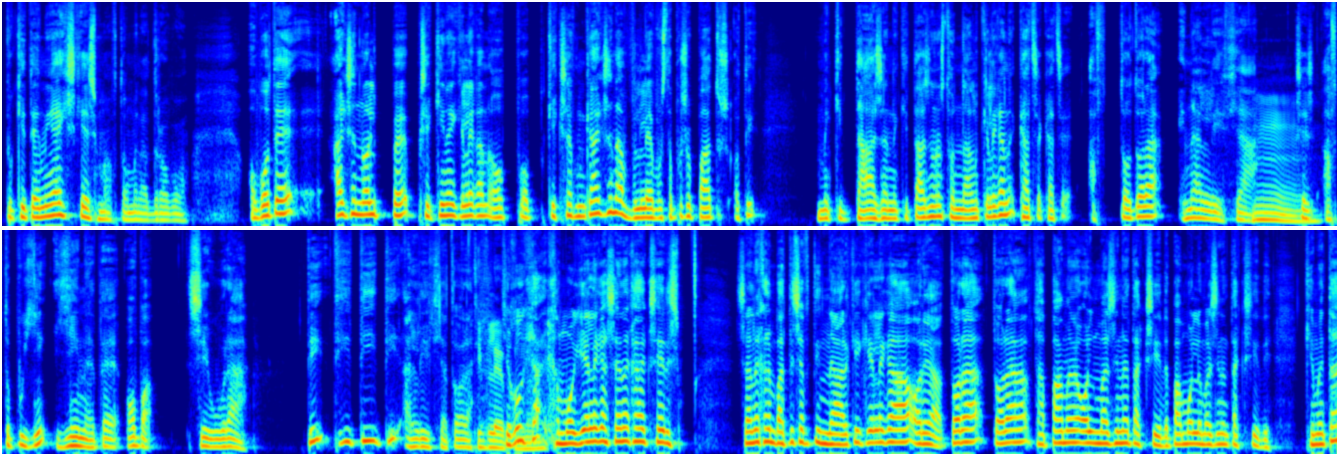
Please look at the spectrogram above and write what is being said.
Που και η ταινία έχει σχέση με αυτό με έναν τρόπο. Οπότε άρχισαν όλοι, ξεκίναγαν και λέγανε, και ξαφνικά άρχισα να βλέπω στα πρόσωπά τους ότι με κοιτάζανε, κοιτάζανε στον άλλον και λέγανε κάτσε, κάτσε, αυτό τώρα είναι αλήθεια. Mm. Ξέρεις, αυτό που γι, γίνεται, όπα, σίγουρα. Τι, τι, τι, τι αλήθεια τώρα. Τι βλέπουμε; και εγώ χα, χαμογέλεγα σαν να είχα, ξέρεις, σαν να είχαν πατήσει αυτή την άρκη και έλεγα, ωραία, τώρα, τώρα θα πάμε όλοι μαζί ένα ταξίδι, πάμε όλοι μαζί ένα ταξίδι. Και μετά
